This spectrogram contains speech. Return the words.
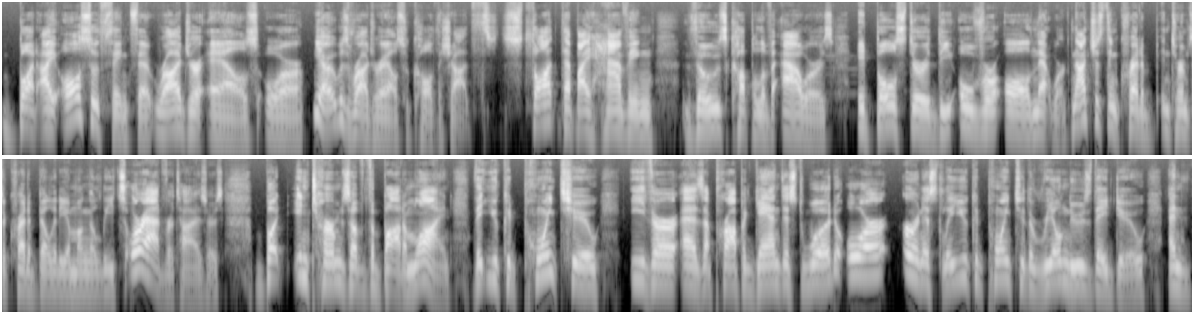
but I also think that Roger Ailes, or yeah, it was Roger Ailes who called the shots, thought that by having those couple of hours, it bolstered the overall network, not just in credi- in terms of credibility among elites or advertisers, but in terms of the bottom line that you could point to either as a propagandist would or earnestly you could point to the real news they do and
